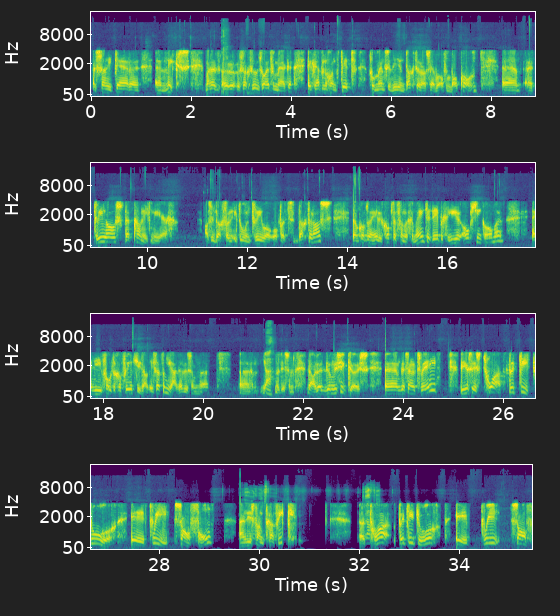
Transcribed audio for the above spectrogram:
sanitaire mix. Maar dat zal ik zo even merken. Ik heb nog een tip voor mensen die een dakterras hebben of een balkon. Uh, trio's, dat kan niet meer. Als u dacht van ik doe een trio op het dakterras, dan komt er een helikopter van de gemeente, die heb ik hier open zien komen. En die fotografeert je dan. Is dat hem? Ja, dat is hem. Uh, ja, ah. dat is hem. Nou, de, de muziekkeus. Uh, er zijn er twee. De eerste is Trois Petits Tours et puis Sans Fond. En die is van Trafiek. Trois Petits Tours et puis Sans.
